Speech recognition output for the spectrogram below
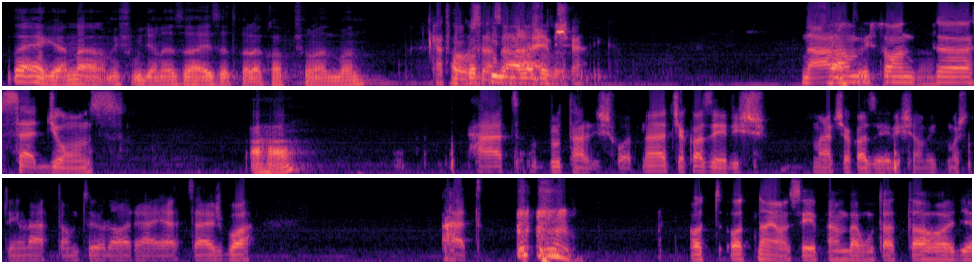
De igen, nálam is ugyanez a helyzet vele kapcsolatban. Hát Akkor valószínűleg a az se. ötödik. Nálam Hát, viszont uh, Seth Jones, Aha. hát brutális volt. Ne, csak azért is, már csak azért is, amit most én láttam tőle a rájátszásba. Hát ott, ott nagyon szépen bemutatta, hogy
